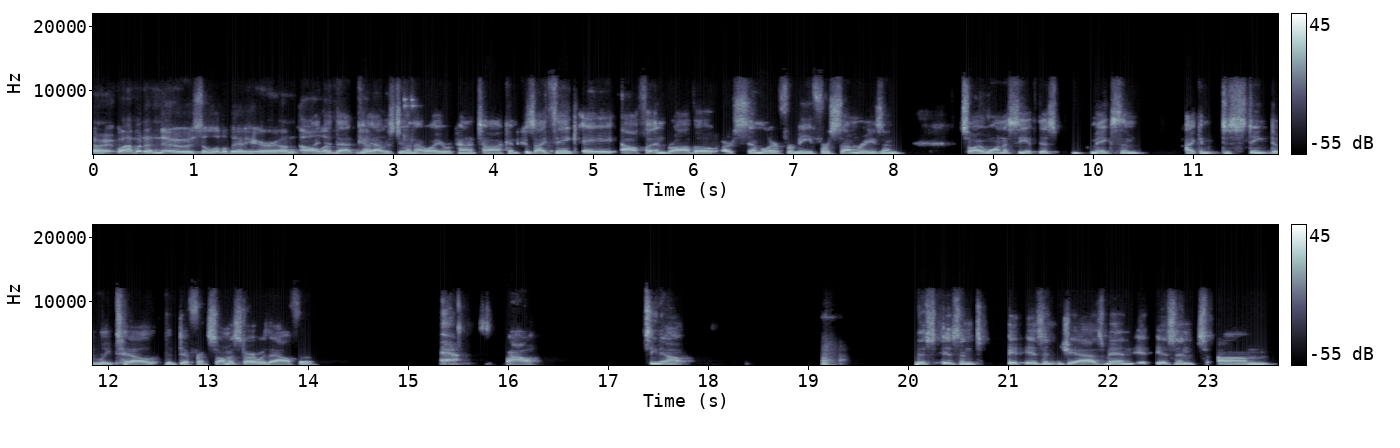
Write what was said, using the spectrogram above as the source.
All right. Well, I'm going to nose a little bit here on all I did that. Yeah, kinda- I was doing that while you were kind of talking because I think a Alpha and Bravo are similar for me for some reason. So I want to see if this makes them. I can distinctively tell the difference. So I'm going to start with Alpha. Wow. See now, this isn't. It isn't Jasmine. It isn't. Um.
